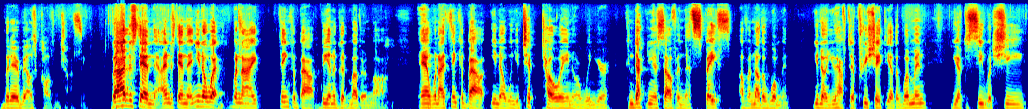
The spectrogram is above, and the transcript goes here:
but everybody else calls him Chauncey. But I understand that. I understand that. And you know what? When I think about being a good mother-in-law, and when I think about, you know, when you're tiptoeing or when you're conducting yourself in that space of another woman, you know, you have to appreciate the other woman. You have to see what she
